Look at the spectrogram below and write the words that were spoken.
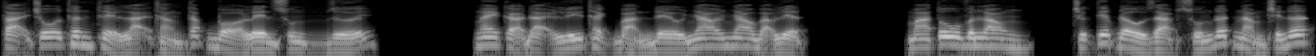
tại chỗ thân thể lại thẳng tắp bỏ lên xuống dưới. Ngay cả đại lý thạch bản đều nhao nhao bạo liệt. Mà tô vân long trực tiếp đầu dạp xuống đất nằm trên đất,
